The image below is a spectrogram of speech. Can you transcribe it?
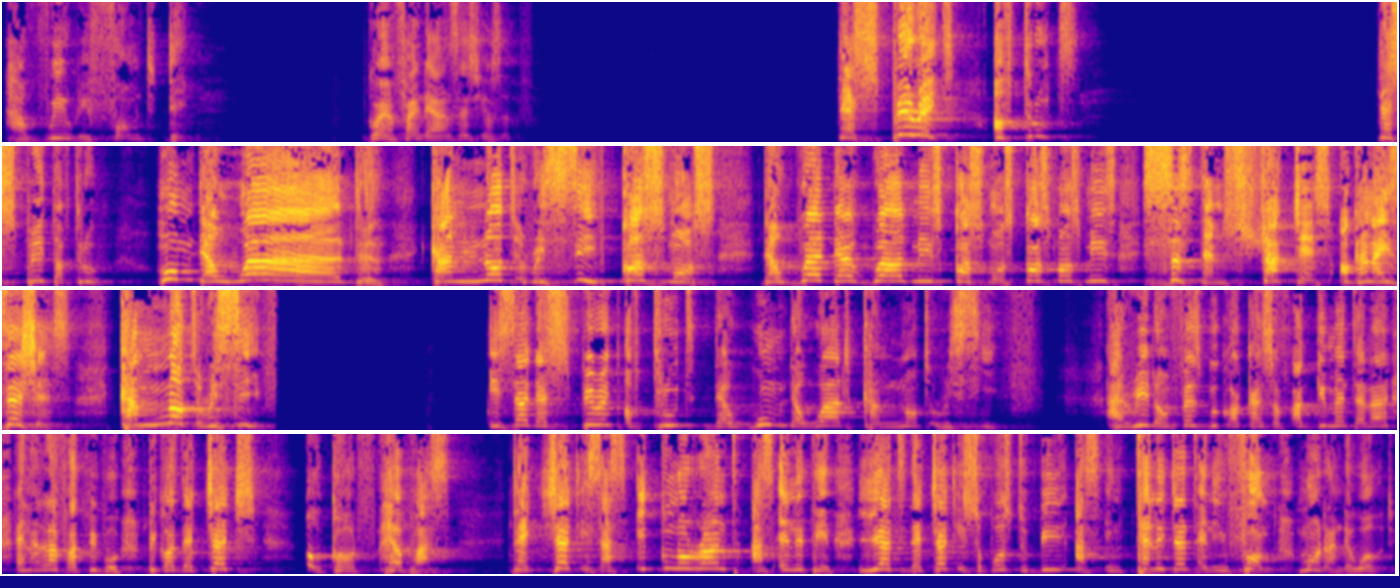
have we reformed them? Go and find the answers yourself. The spirit of truth. The spirit of truth. Whom the world cannot receive. Cosmos. The word the world means cosmos. Cosmos means systems, structures, organizations. Cannot receive. He said the spirit of truth, the whom the world cannot receive. I read on Facebook all kinds of arguments and I, and I laugh at people because the church, oh God, help us. The church is as ignorant as anything, yet the church is supposed to be as intelligent and informed more than the world.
